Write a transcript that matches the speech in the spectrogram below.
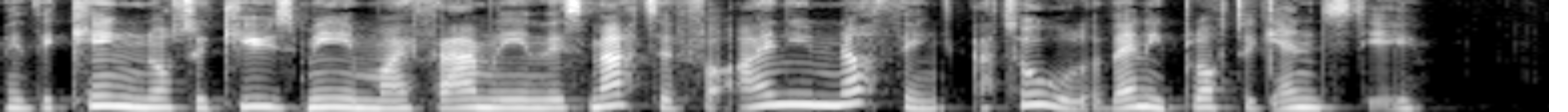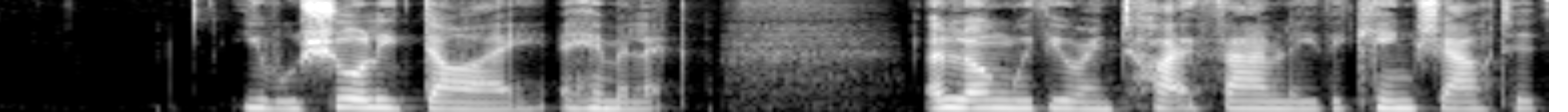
May the king not accuse me and my family in this matter, for I knew nothing at all of any plot against you. You will surely die, Ahimelech, along with your entire family, the king shouted.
